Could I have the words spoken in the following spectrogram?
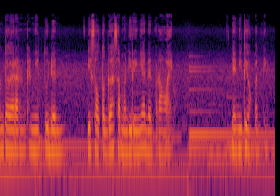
mentolerankan itu dan dia tegas sama dirinya dan orang lain. Dan itu yang penting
